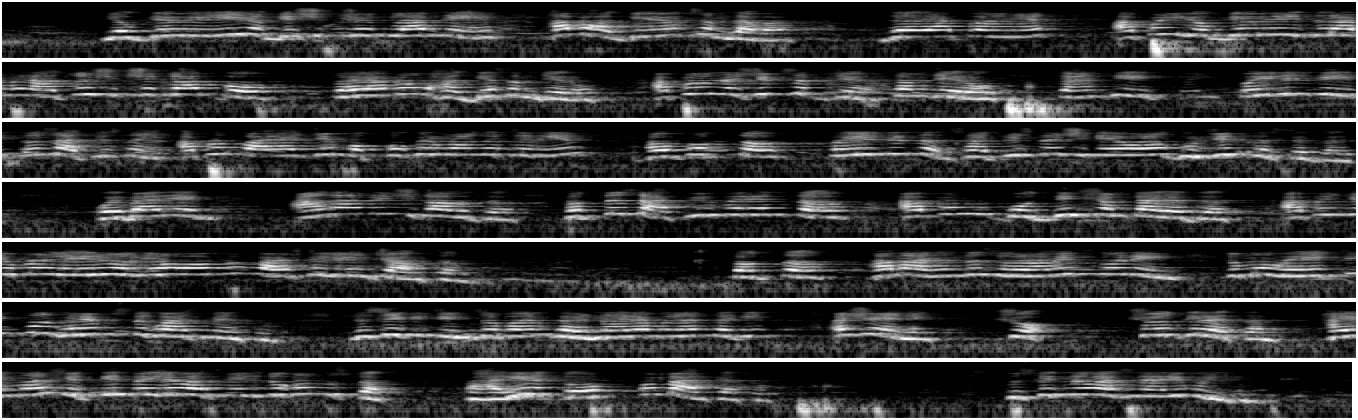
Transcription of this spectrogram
योग्य वेळी योग्य शिक्षक लाभणे हा भाग्ययोग समजावा. जर आपण आपण योग्य वेळी जर आपण आजो शिक्षक लाभ गो हे आपण भाग्य समजेरो. आपण नशीब समजे समजेरो. कारण की पहिली ती तो सातवीस नाही. आपण पायाचे पक्को करून मागायचं नाही. अहो फक्त पहिली ते सातवीस नाही शिकायला गुरुजीच कसं कर वय बारे अंग आपण शिकावचं. फक्त सातवी पर्यंत आपण बौद्धिक क्षमता राहायचं आपण जे पण लिहिलं होणे हो आपण फास्ट लेन जावचं फक्त हा आनंद सोडावीच कोणी. तो मग वैयक्तिक पण घरी पुस्तक वाचण्याचं. जसे की चिंचपण घडणाऱ्या मुलांसाठी असे अनेक शो शोध करायचा हाय मग शेतीत पहिले वाचण्याची तो पण पुस्तक भारी येतो पण बारके असो. पुस्तक न वाचणारी मुलगी.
